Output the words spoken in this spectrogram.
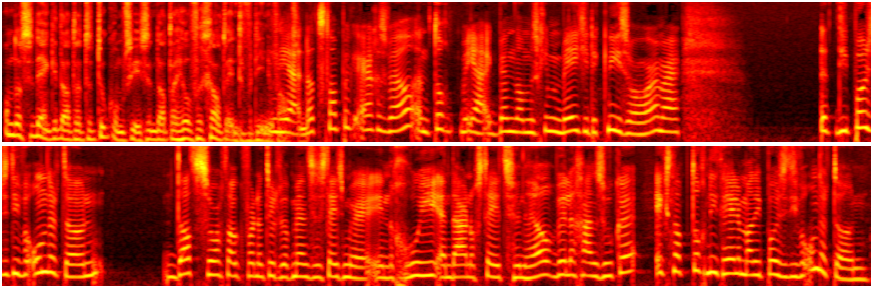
Omdat ze denken dat het de toekomst is en dat er heel veel geld in te verdienen valt. Ja, dat snap ik ergens wel. En toch, ja, ik ben dan misschien een beetje de kniezer hoor. Maar die positieve ondertoon, dat zorgt ook voor natuurlijk dat mensen steeds meer in groei en daar nog steeds hun hel willen gaan zoeken. Ik snap toch niet helemaal die positieve ondertoon.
